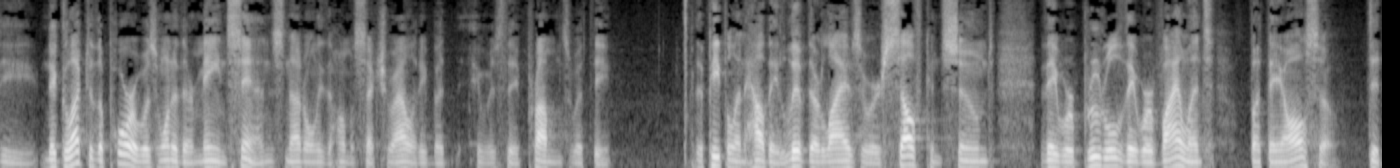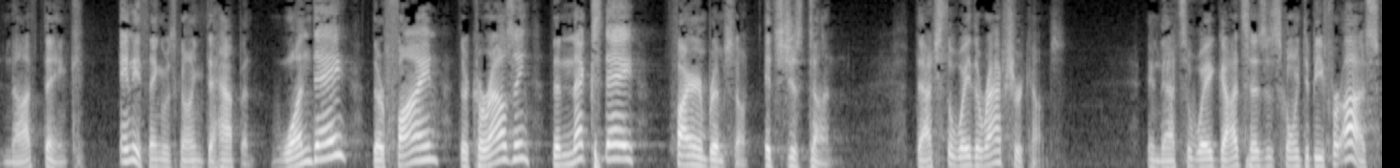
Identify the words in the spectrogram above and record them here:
the neglect of the poor was one of their main sins, not only the homosexuality, but it was the problems with the, the people and how they lived their lives. They were self-consumed. They were brutal. They were violent, but they also did not think anything was going to happen. One day, they're fine. They're carousing. The next day, fire and brimstone. It's just done. That's the way the rapture comes. And that's the way God says it's going to be for us.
